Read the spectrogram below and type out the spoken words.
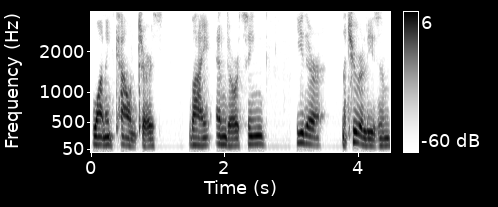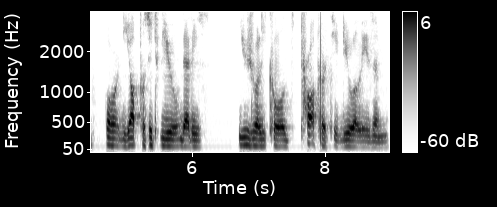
one encounters by endorsing either naturalism or the opposite view that is usually called property dualism,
